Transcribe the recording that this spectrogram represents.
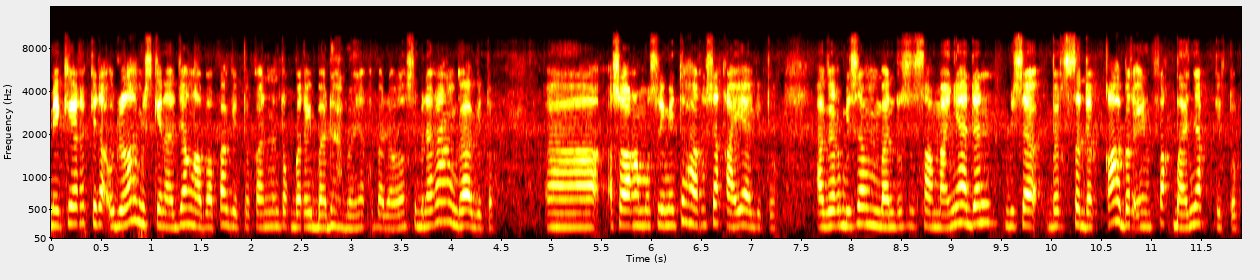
mikir kita udahlah miskin aja nggak apa-apa gitu kan untuk beribadah banyak kepada Allah. Sebenarnya enggak gitu. Uh, seorang muslim itu harusnya kaya gitu agar bisa membantu sesamanya dan bisa bersedekah berinfak banyak gitu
